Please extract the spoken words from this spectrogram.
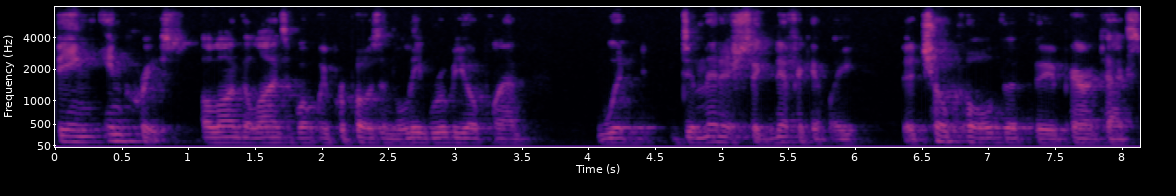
being increased along the lines of what we propose in the Lee Rubio plan would diminish significantly the chokehold that the parent tax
